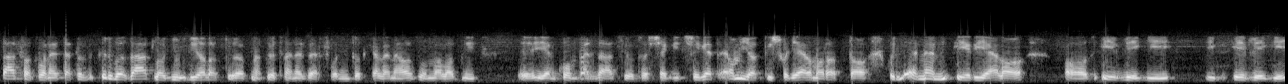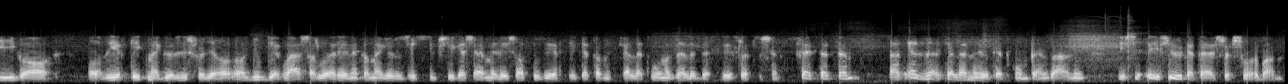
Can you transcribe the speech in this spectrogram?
160 tehát az, kb. az átlag nyugdíj alattiaknak 50 ezer forintot kellene azonnal adni e, ilyen kompenzációt vagy segítséget, amiatt is, hogy elmaradt, a, hogy nem éri el a, az évvégi, évvégéig a az értékmegőrzés, vagy a, a nyugdíjak vásárlóerejének a megőrzés szükséges emelés azt az értéket, amit kellett volna az előbb ezt részletesen fejtettem. Tehát ezzel kellene őket kompenzálni, és, és őket elsősorban.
